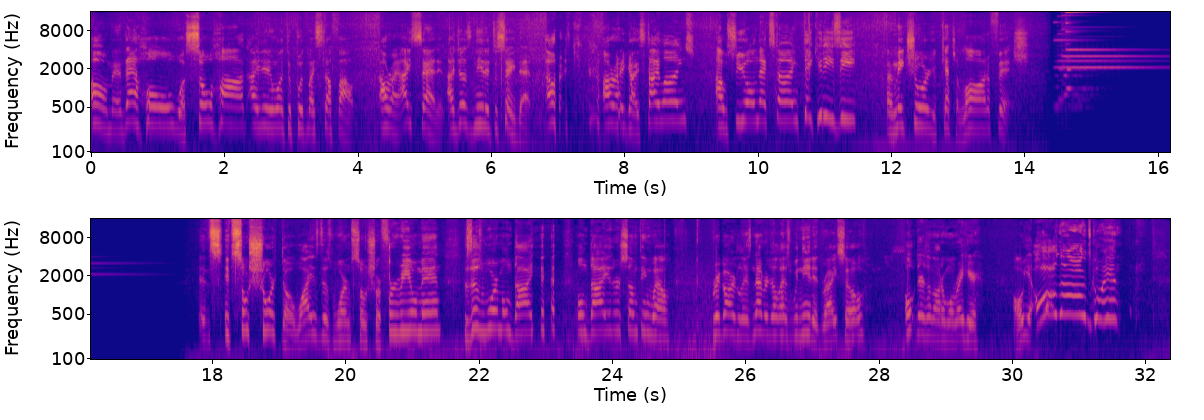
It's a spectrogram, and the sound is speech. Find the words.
Oh man, that hole was so hot, I didn't want to put my stuff out. All right, I said it. I just needed to say that. All right, all right guys, tie lines. I'll see you all next time. Take it easy and make sure you catch a lot of fish. It's it's so short though. Why is this worm so short? For real, man? Is this worm on diet, on diet or something? Well, regardless, nevertheless, we need it, right? So, oh, there's another one right here. Oh yeah. Oh no, it's going.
